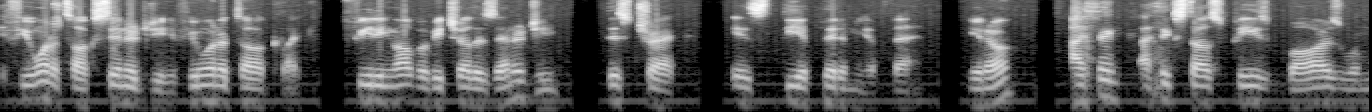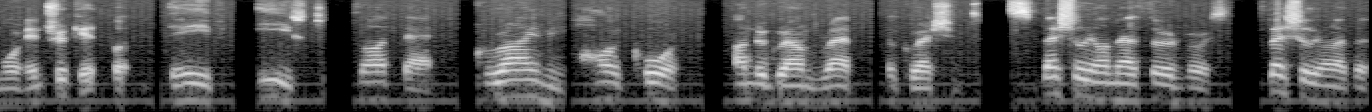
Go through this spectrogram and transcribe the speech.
if you want to talk synergy, if you want to talk like feeding off of each other's energy, this track is the epitome of that. You know? I think I think Styles P's bars were more intricate, but Dave East brought that grimy, hardcore, underground rap aggression, especially on that third verse. Especially on that third.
